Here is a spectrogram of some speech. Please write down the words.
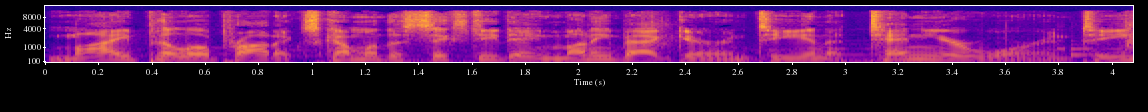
My Pillow products come with a 60-day money-back guarantee and a 10-year warranty.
